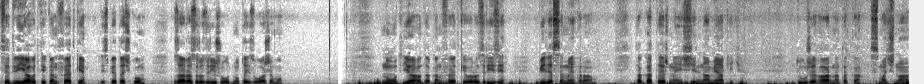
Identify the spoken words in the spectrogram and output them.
Це дві ягодки конфетки із п'ятачком. Зараз розріжу одну та й зважимо. Ну от ягода конфетки в розрізі біля 7 грам. Така теж не щільна м'якіть. Дуже гарна така, смачна.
